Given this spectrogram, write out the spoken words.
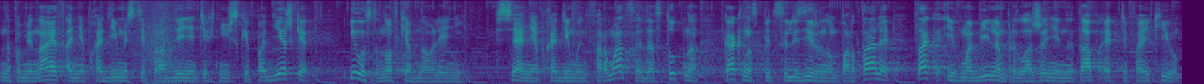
напоминает о необходимости продления технической поддержки и установки обновлений. Вся необходимая информация доступна как на специализированном портале, так и в мобильном приложении NetApp Active IQ.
